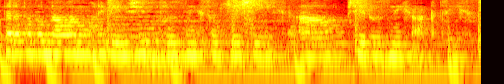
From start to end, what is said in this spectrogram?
které potom dále mohli využít v různých soutěžích a při různých akcích.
